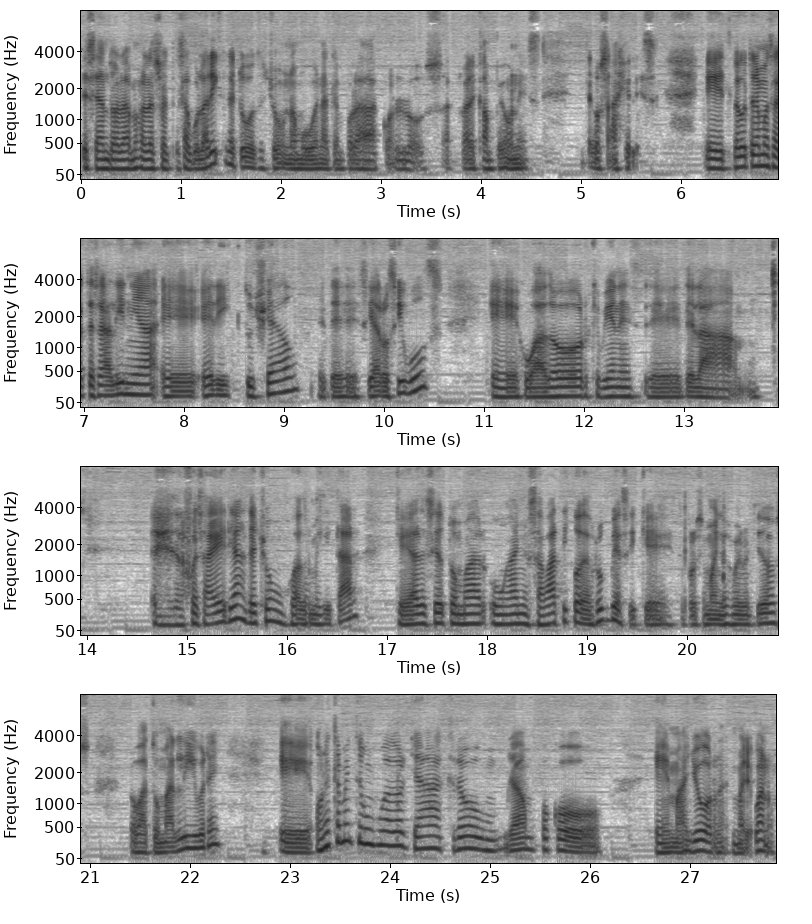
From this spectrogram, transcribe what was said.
deseando la mejor suerte a Bularica, que tuvo de hecho una muy buena temporada con los actuales campeones de Los Ángeles. Eh, luego tenemos la tercera línea, eh, Eric Duchel, eh, de Seattle Seawolves, jugador que viene de, la, de la Fuerza Aérea, de hecho un jugador militar que ha decidido tomar un año sabático de rugby, así que el próximo año 2022 lo va a tomar libre. honestamente un jugador ya creo ya un poco mayor, mayor, bueno,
